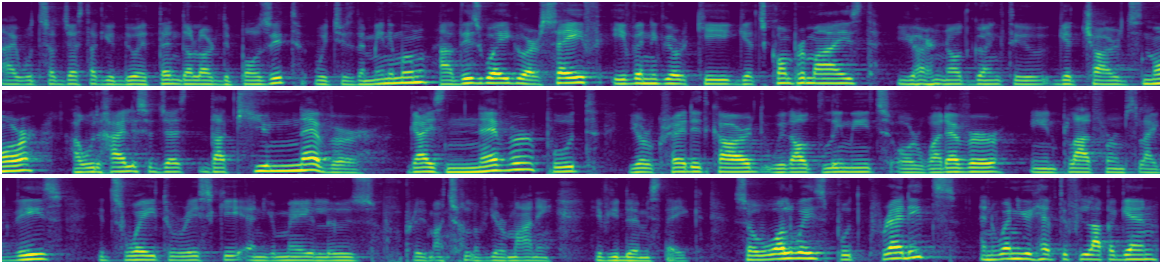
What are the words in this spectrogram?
I would suggest that you do a $10 deposit, which is the minimum. Uh, this way you are safe. Even if your key gets compromised, you are not going to get charged more. I would highly suggest that you never, guys, never put your credit card without limits or whatever in platforms like this it's way too risky and you may lose pretty much all of your money if you do a mistake. So always put credits and when you have to fill up again,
